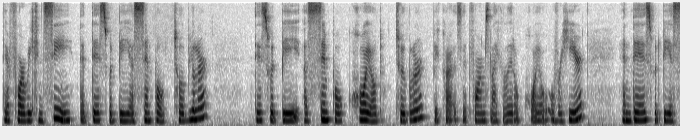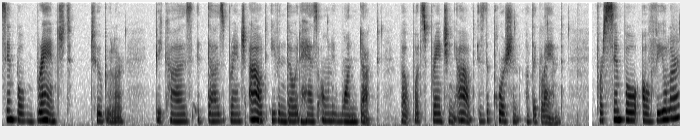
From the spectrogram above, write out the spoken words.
Therefore, we can see that this would be a simple tubular. This would be a simple coiled tubular because it forms like a little coil over here. And this would be a simple branched tubular because it does branch out even though it has only one duct but what's branching out is the portion of the gland. For simple alveolar,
